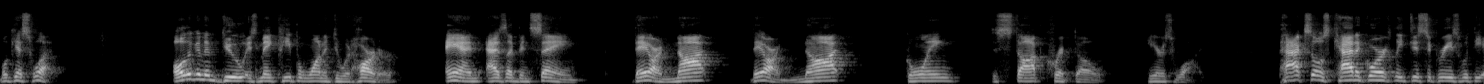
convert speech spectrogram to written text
Well, guess what? All they're going to do is make people want to do it harder. And as I've been saying, they are not, they are not going to stop crypto Here's why. Paxos categorically disagrees with the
